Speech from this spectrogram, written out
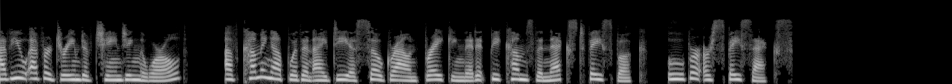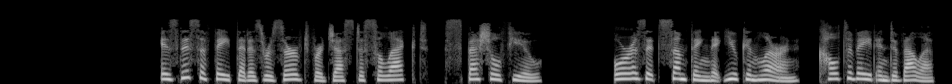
Have you ever dreamed of changing the world? Of coming up with an idea so groundbreaking that it becomes the next Facebook, Uber or SpaceX? Is this a fate that is reserved for just a select, special few? Or is it something that you can learn, cultivate and develop?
